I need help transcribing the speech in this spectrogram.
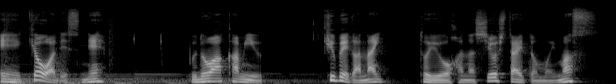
えー今日はですね、ブノワカミュ、キュベがないというお話をしたいと思います。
